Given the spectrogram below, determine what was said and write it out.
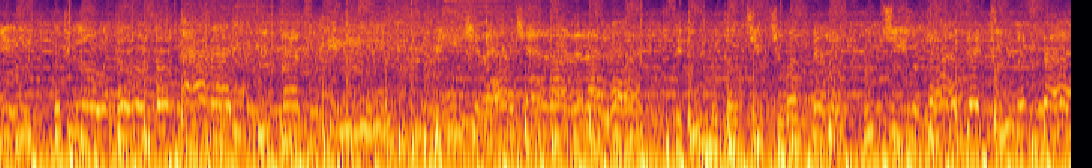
に心はどうあまり二つき」「ピンヒャララヒャララララ」「風に向こう父上でうちわかってください」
